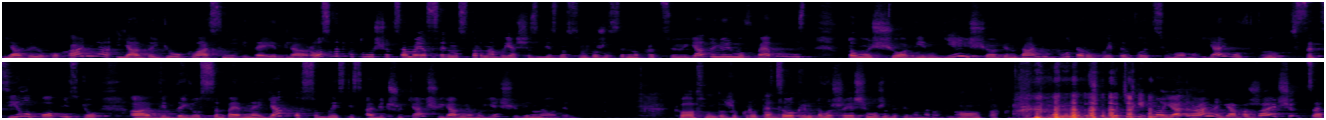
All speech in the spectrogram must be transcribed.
я даю кохання, я даю класні ідеї для розвитку, тому що це моя сильна сторона, бо я ще з бізнесом дуже сильно працюю. Я даю йому впевненість в тому, що він є, і що він далі буде робити в цілому. Я йому все ціло повністю віддаю себе не як особистість, а відчуття, що я в нього є, що він не один. Класно, дуже круто. Це окрім того, що я ще можу дитину народити. О, так. На минуточку, бо тільки ну я реально я вважаю, що це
